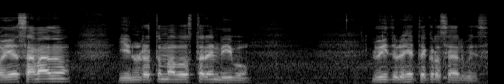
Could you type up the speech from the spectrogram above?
hoy es sábado y en un rato más voy a estar en vivo. Luis Luis Service.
